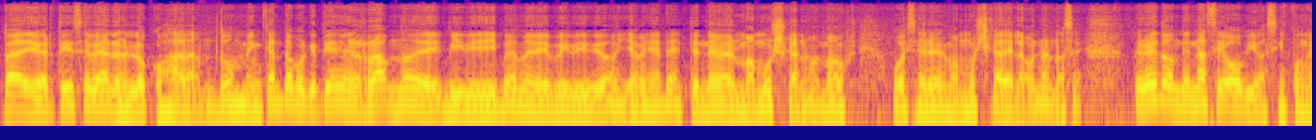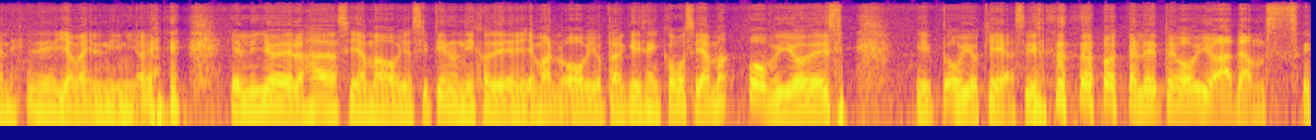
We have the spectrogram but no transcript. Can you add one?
para divertirse vean los locos Adam 2 me encanta porque tiene el rap no de ya tener el mamushka no o ese era el mamushka de la una no sé. Pero es donde nace obvio así pónganle se llama el niño el niño de los Adams se llama obvio. Si tiene un hijo debe llamarlo obvio para que dicen cómo se llama obvio ese- obvio que así obvio Adams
